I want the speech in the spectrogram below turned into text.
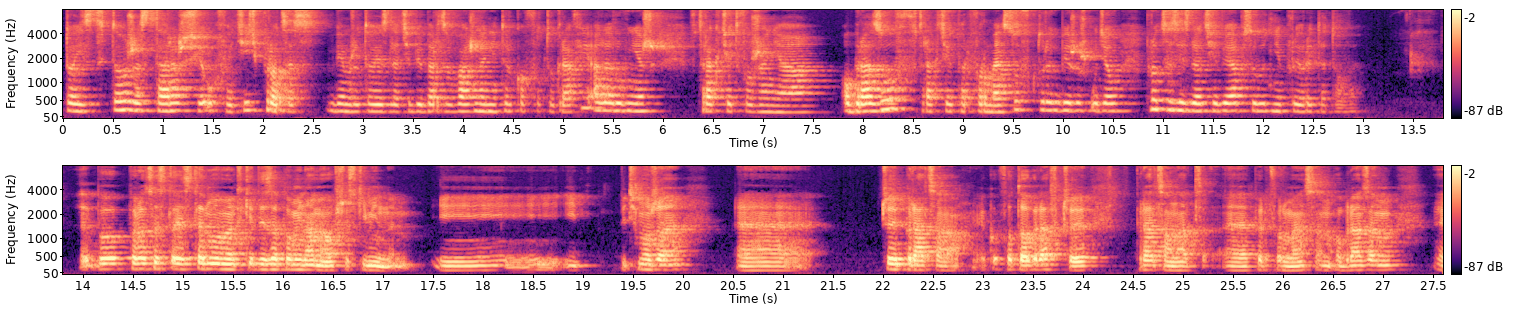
to jest to, że starasz się uchwycić proces. Wiem, że to jest dla Ciebie bardzo ważne nie tylko w fotografii, ale również w trakcie tworzenia obrazów, w trakcie performance'ów, w których bierzesz udział. Proces jest dla Ciebie absolutnie priorytetowy. Bo proces to jest ten moment, kiedy zapominamy o wszystkim innym. I, i być może e, czy praca jako fotograf, czy praca nad e, obrazem, e,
